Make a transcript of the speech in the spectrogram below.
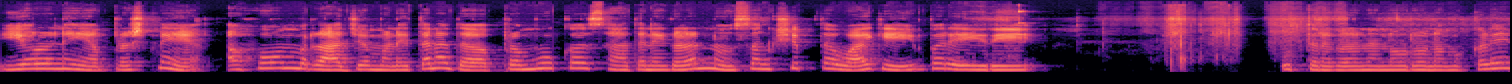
ಏಳನೆಯ ಪ್ರಶ್ನೆ, ಅಹೋಮ್ ರಾಜಮನೆತನದ ಪ್ರಮುಖ ಸಾಧನೆಗಳನ್ನು ಸಂಕ್ಷಿಪ್ತವಾಗಿ ಬರೆಯಿರಿ. ಉತ್ತರಗಳನ್ನು ನೋಡೋಣ ಮಕ್ಕಳೇ.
